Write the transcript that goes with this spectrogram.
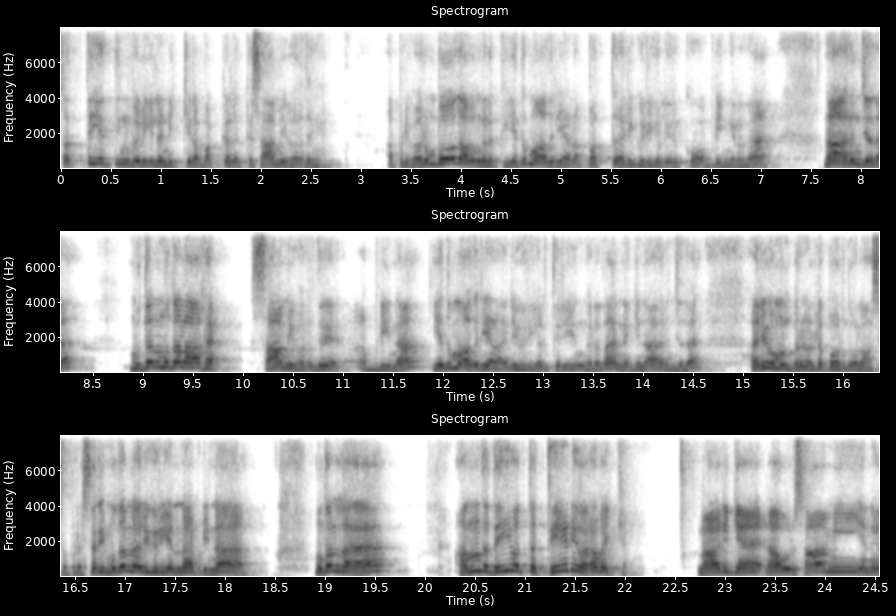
சத்தியத்தின் வெளியில நிக்கிற மக்களுக்கு சாமி வருதுங்க. அப்படி வரும்போது அவங்களுக்கு எது மாதிரியான பத்து அறிகுறிகள் இருக்கும் அப்படிங்கிறத நான் அறிஞ்சதை முதன் முதலாக சாமி வருது அப்படின்னா எது மாதிரியான அறிகுறிகள் தெரியுங்கிறத இன்னைக்கு நான் அறிஞ்சதை அறிவு நண்பர்கள்ட்ட பகிர்ந்து கொள்ள ஆசைப்படுறேன். சரி முதல் அறிகுறி என்ன அப்படின்னா முதல்ல அந்த தெய்வத்தை தேடி வர வைக்கும். நான் இருக்கேன் நான் ஒரு சாமி என்னை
